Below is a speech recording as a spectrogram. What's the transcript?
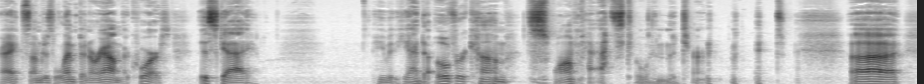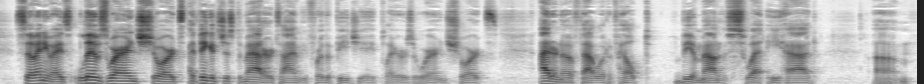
right? So I'm just limping around the course. This guy, he he had to overcome swamp ass to win the tournament. Uh, so, anyways, LIV's wearing shorts. I think it's just a matter of time before the PGA players are wearing shorts. I don't know if that would have helped the amount of sweat he had. Um,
